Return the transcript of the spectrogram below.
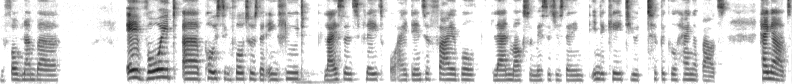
your phone number. Avoid uh, posting photos that include license plates or identifiable landmarks or messages that in- indicate your typical hangabouts hangouts.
